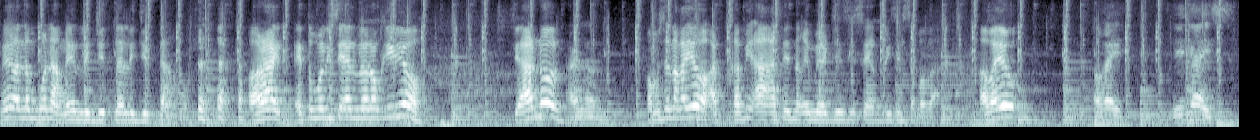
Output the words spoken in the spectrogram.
Ngayon alam ko na, ngayon legit na legit na ako. Alright, eto muli si Elmer Roquillo. Si Arnold. Arnold, Kamusta na kayo? At kami aatin ng emergency services sa baba. Babayo! okay. See you guys.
